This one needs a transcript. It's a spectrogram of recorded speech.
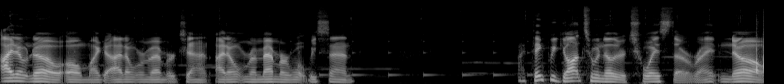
I don't know? Oh my god, I don't remember, chat. I don't remember what we said. I think we got to another choice though, right? No.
